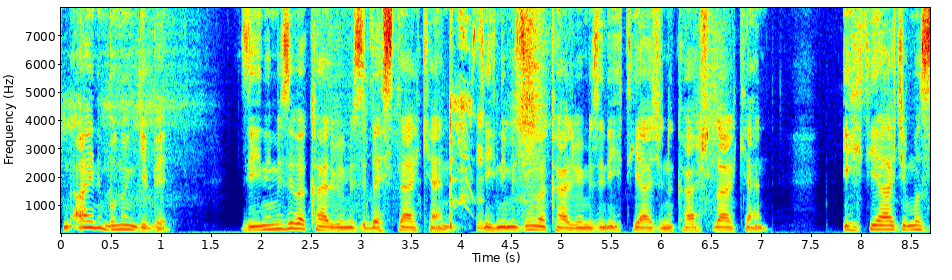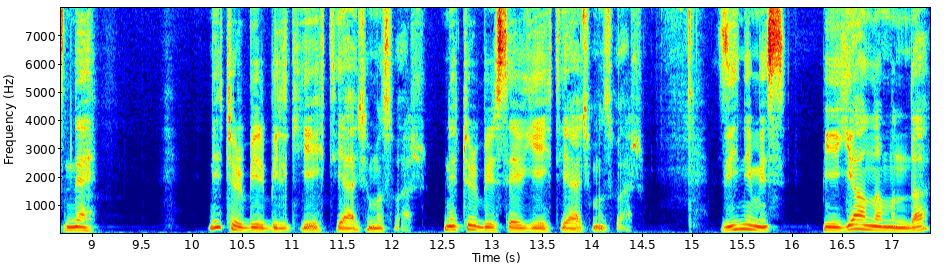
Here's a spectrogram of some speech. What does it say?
Şimdi aynı bunun gibi zihnimizi ve kalbimizi beslerken, zihnimizin ve kalbimizin ihtiyacını karşılarken ihtiyacımız ne? Ne tür bir bilgiye ihtiyacımız var? Ne tür bir sevgiye ihtiyacımız var? Zihnimiz bilgi anlamında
